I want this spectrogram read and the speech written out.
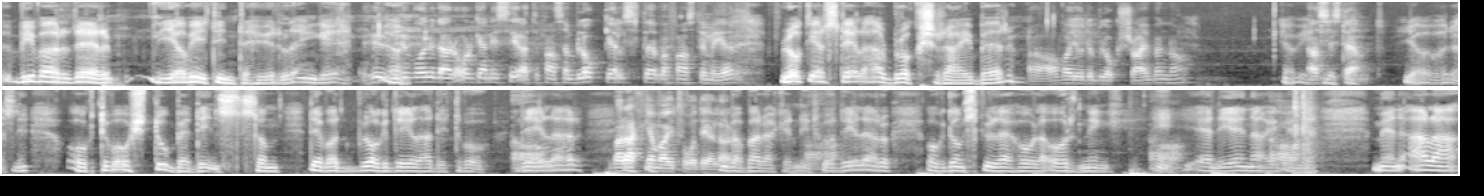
Vi var där, jag vet inte hur länge. Hur, hur var det där organiserat? Det fanns en blockäldste, vad fanns det mer? Blockäldste har blockschreiber. Ja, vad gjorde blockschreibern då? Assistent? Inte. Jag var assistent. Och två stubbedienst, som det var blockdelade i två ja. delar. Baracken var i två delar? Det var baracken i ja. två delar. Och, och de skulle hålla ordning ja. i en i ena. Ja. En. Men alla,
